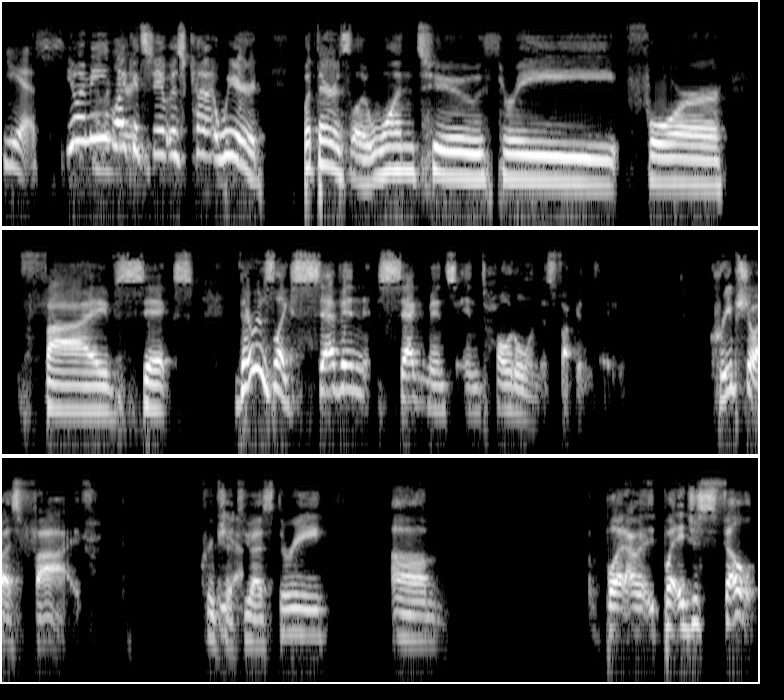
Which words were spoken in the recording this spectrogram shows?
Yes. You know what I mean? Like it's it was kind of weird. But there's like one, two, three, four, five, six. There was like seven segments in total in this fucking thing. Creepshow has five. Creepshow Yeah. two has three. Um, but I, but it just felt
